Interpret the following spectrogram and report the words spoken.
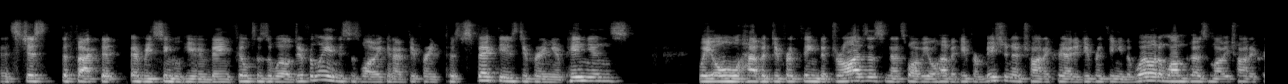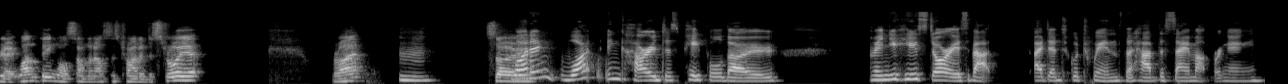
It's just the fact that every single human being filters the world differently, and this is why we can have different perspectives, differing opinions. We all have a different thing that drives us, and that's why we all have a different mission and trying to create a different thing in the world. And one person might be trying to create one thing while someone else is trying to destroy it. Right? Mm. So what en- what encourages people though? I mean, you hear stories about identical twins that have the same upbringing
